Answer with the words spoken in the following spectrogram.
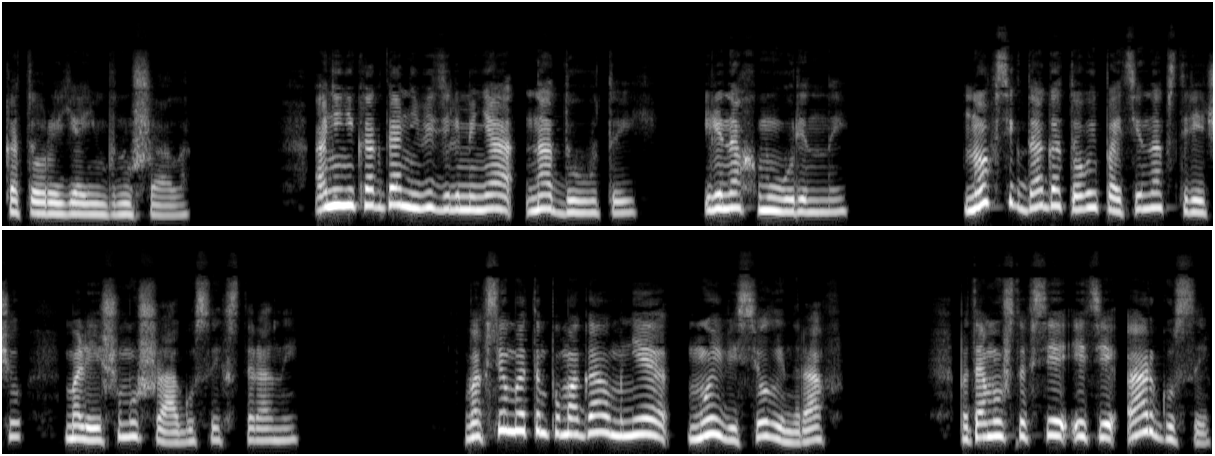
который я им внушала. Они никогда не видели меня надутой или нахмуренной, но всегда готовы пойти навстречу малейшему шагу с их стороны. Во всем этом помогал мне мой веселый нрав, потому что все эти аргусы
